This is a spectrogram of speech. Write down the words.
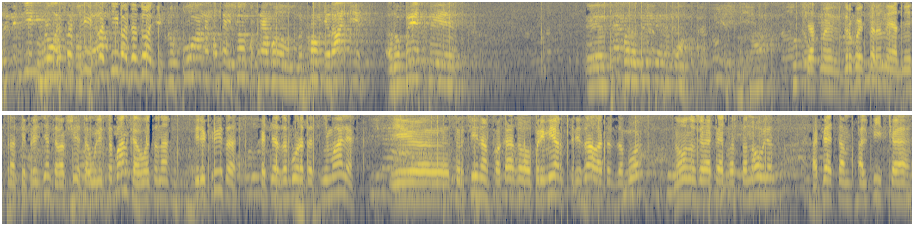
принесіть Ну, гроші пошли, на спасибо за зонтик. мікрофони, на те, що треба у Верховній Раді робити. Е, треба робити ремонт. Дійсно, так? Сейчас мы с другой стороны администрации президента. Вообще это улица Банка, вот она перекрыта, хотя забор этот снимали. И э, Турчинов показывал пример, срезал этот забор, но он уже опять восстановлен. Опять там альпийская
